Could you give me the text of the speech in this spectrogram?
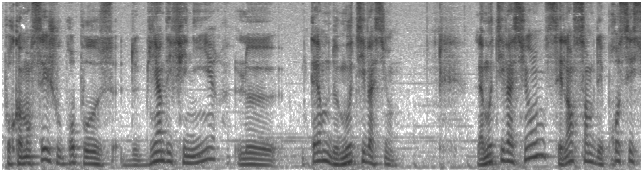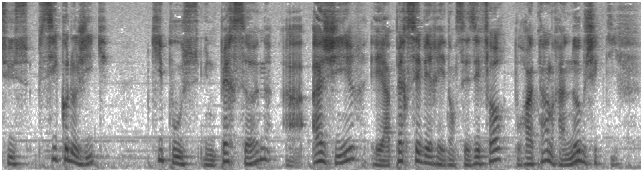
Pour commencer, je vous propose de bien définir le terme de motivation. La motivation, c'est l'ensemble des processus psychologiques qui pousse une personne à agir et à persévérer dans ses efforts pour atteindre un objectif.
